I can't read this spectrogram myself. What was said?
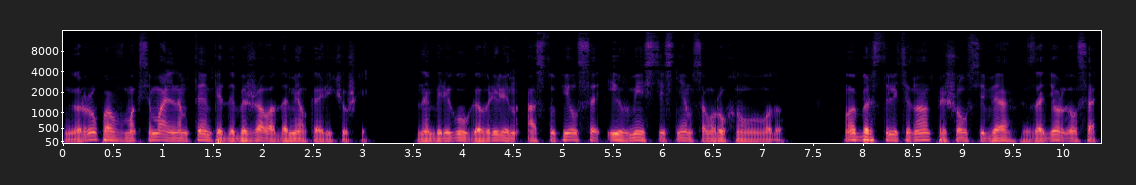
Группа в максимальном темпе добежала до мелкой речушки. На берегу Гаврилин оступился и вместе с немцем рухнул в воду. Оберст-лейтенант пришел в себя, задергался.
